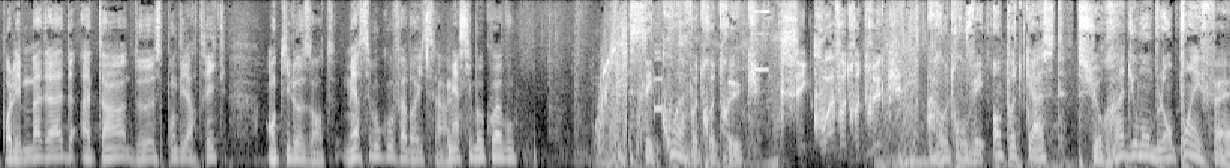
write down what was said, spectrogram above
pour les malades atteints de spondylarthrite ankylosante. Merci beaucoup Fabrice. Merci beaucoup à vous. C'est quoi votre truc? C'est quoi votre truc? À retrouver en podcast sur radiomontblanc.fr.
